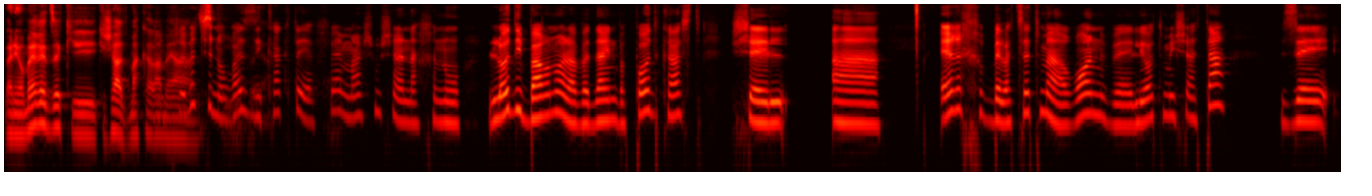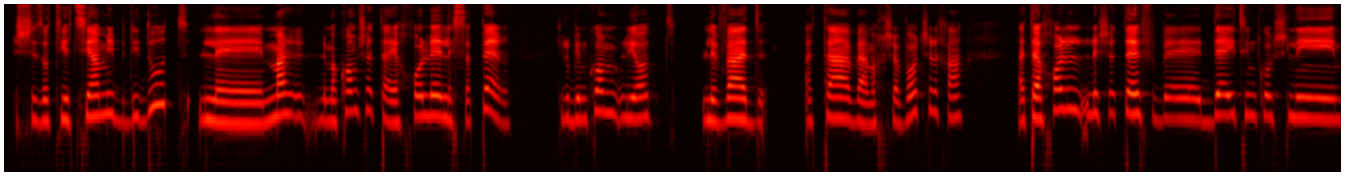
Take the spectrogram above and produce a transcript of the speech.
ואני אומר את זה כי, כי שאלת, מה קרה מאז? אני חושבת שנורא כאילו, זיקקת יפה משהו שאנחנו לא דיברנו עליו עדיין בפודקאסט, של הערך בלצאת מהארון ולהיות מי שאתה, זה שזאת יציאה מבדידות למה, למקום שאתה יכול לספר. כאילו, במקום להיות לבד, אתה והמחשבות שלך, אתה יכול לשתף בדייטים כושלים,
